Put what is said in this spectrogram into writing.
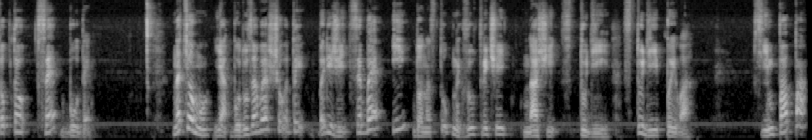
Тобто, все буде. На цьому я буду завершувати. Бережіть себе і до наступних зустрічей в нашій студії, студії пива. Всім па-па!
